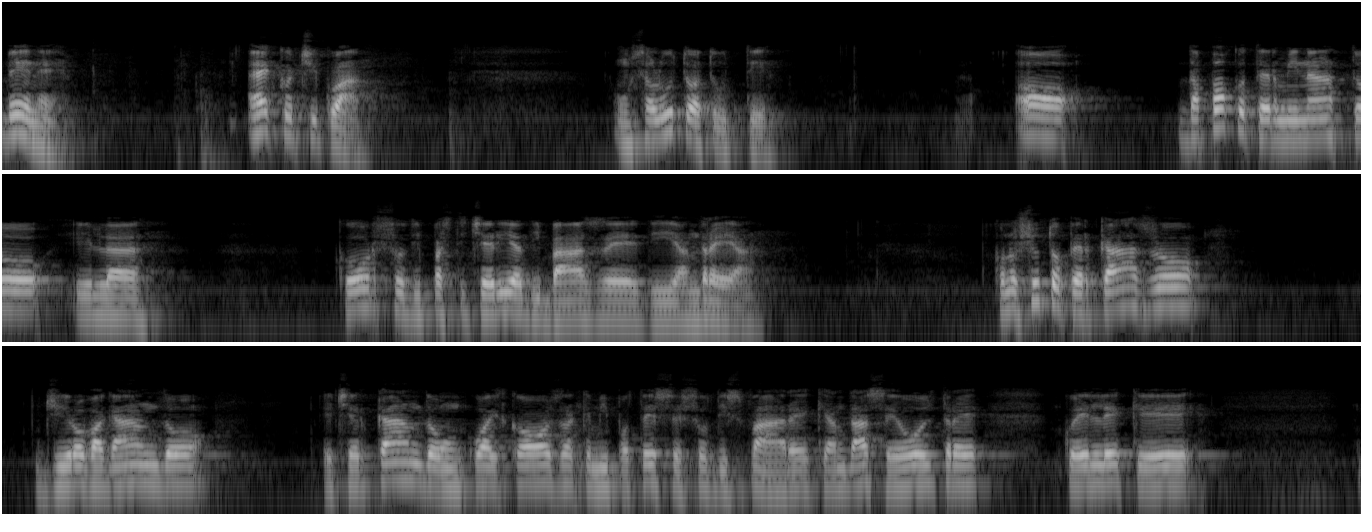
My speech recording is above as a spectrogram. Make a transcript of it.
Bene, eccoci qua. Un saluto a tutti. Ho da poco terminato il corso di pasticceria di base di Andrea. Conosciuto per caso, girovagando e cercando un qualcosa che mi potesse soddisfare, che andasse oltre quelle che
